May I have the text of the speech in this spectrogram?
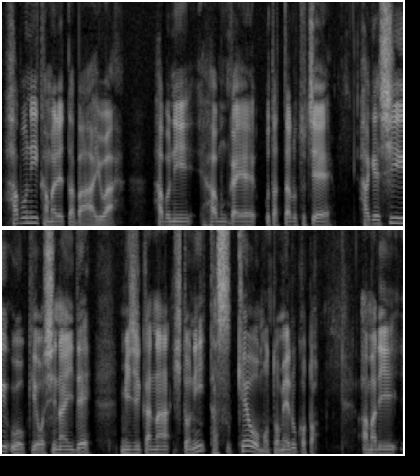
ハブに噛まれた場合はハブにハブかへ歌ったる土地へ激しい動きをしないで身近な人に助けを求めること。あまり、え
